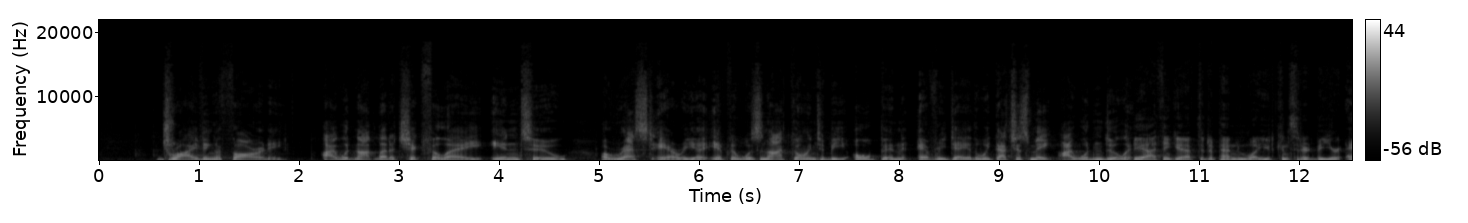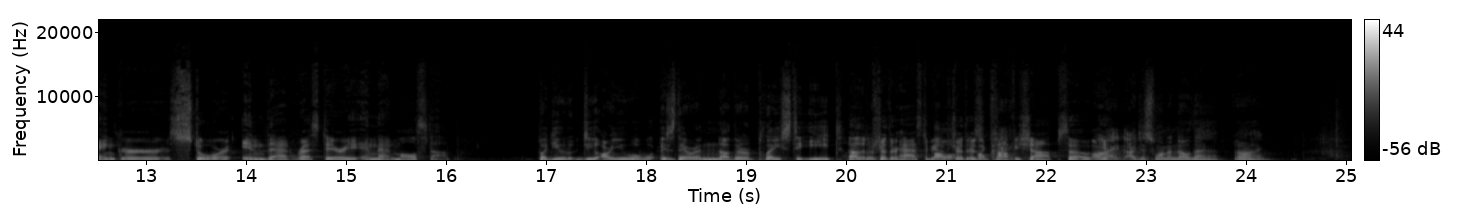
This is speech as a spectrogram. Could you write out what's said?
Driving Authority, I would not let a Chick fil A into a rest area if it was not going to be open every day of the week. That's just me. I wouldn't do it. Yeah, I think you'd have to depend on what you'd consider to be your anchor store in that rest area in that mall stop. But you, do you, are you, is there another place to eat? Oh, Other- I'm sure there has to be. I'm Oh, sure there's a coffee shop. So All yeah. right, I just want to know that. All right.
